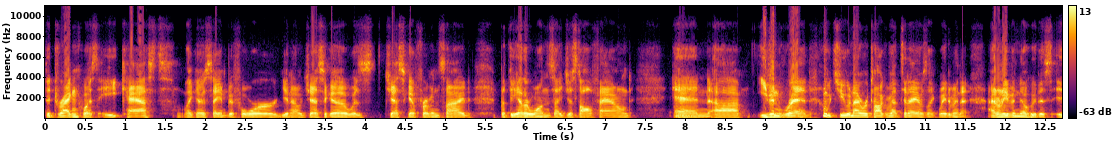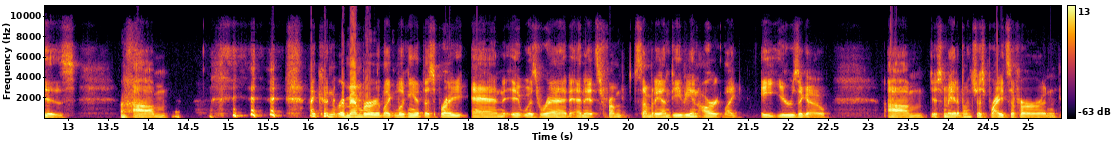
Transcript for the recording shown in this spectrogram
the Dragon Quest VIII cast, like I was saying before, you know, Jessica was Jessica from Inside, but the other ones I just all found. And uh, even Red, which you and I were talking about today, I was like, wait a minute, I don't even know who this is. Um, I couldn't remember, like looking at the sprite, and it was Red, and it's from somebody on Deviant Art like eight years ago. Um, just made a bunch of sprites of her, and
